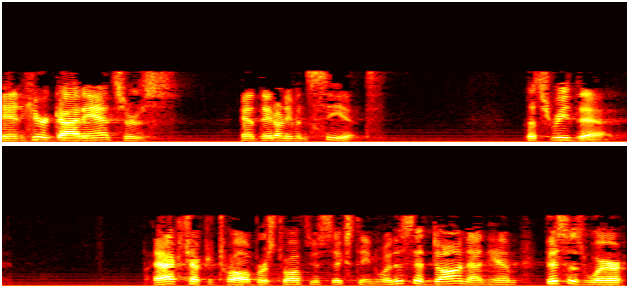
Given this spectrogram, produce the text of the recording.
And here God answers, and they don't even see it. Let's read that. Acts chapter 12, verse 12 through 16. When this had dawned on him, this is where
